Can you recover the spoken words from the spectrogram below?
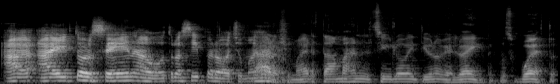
a, a Héctor Senna o otro así, pero a Schumacher. Claro, no. Schumacher estaba más en el siglo XXI que el XX, por supuesto.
